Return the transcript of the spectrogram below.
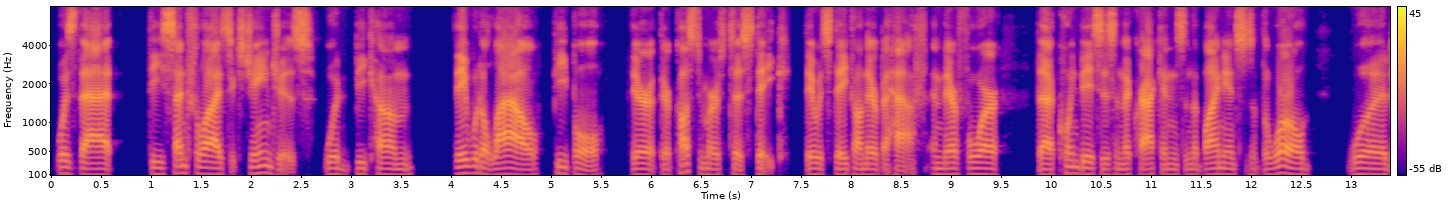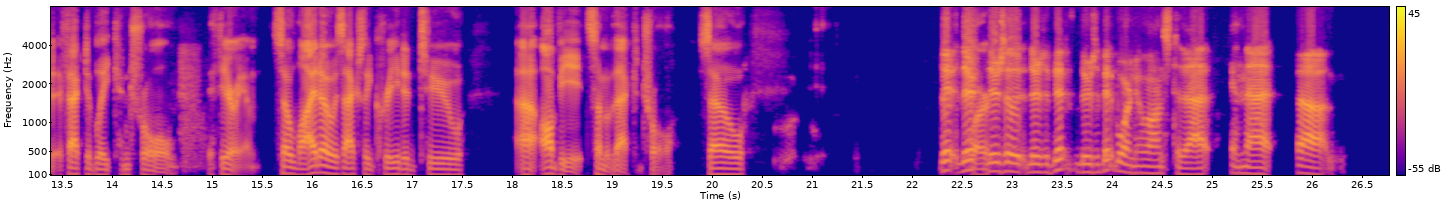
was that the centralized exchanges would become they would allow people their their customers to stake. They would stake on their behalf, and therefore the Coinbases and the Krakens and the Binances of the world would effectively control Ethereum. So Lido is actually created to uh, obviate some of that control. So there, there, or, there's a there's a bit there's a bit more nuance to that in that um,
